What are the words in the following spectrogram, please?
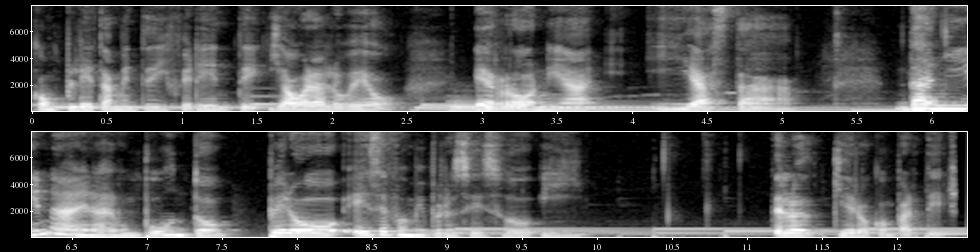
completamente diferente y ahora lo veo errónea y hasta dañina en algún punto, pero ese fue mi proceso y te lo quiero compartir.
